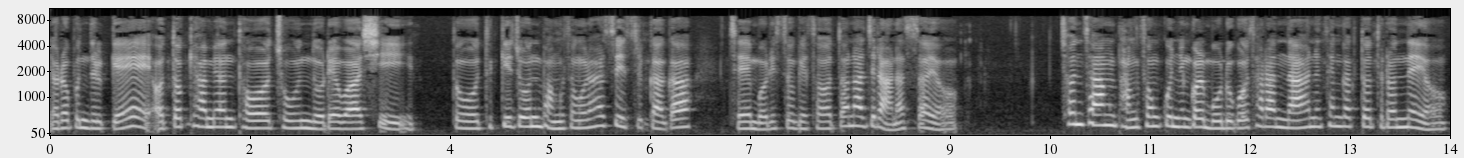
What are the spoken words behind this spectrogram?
여러분들께 어떻게 하면 더 좋은 노래와 시, 또 듣기 좋은 방송을 할 수 있을까가 제 머릿속에서 떠나질 않았어요. 천상 방송꾼인 걸 모르고 살았나 하는 생각도 들었네요.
